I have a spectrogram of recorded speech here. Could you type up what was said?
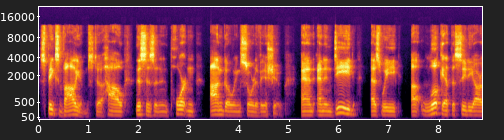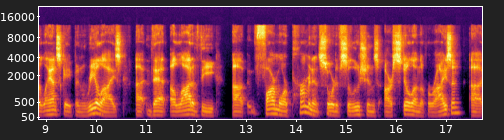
speaks volumes to how this is an important ongoing sort of issue. And and indeed, as we uh, look at the CDR landscape and realize uh, that a lot of the uh, far more permanent sort of solutions are still on the horizon uh,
